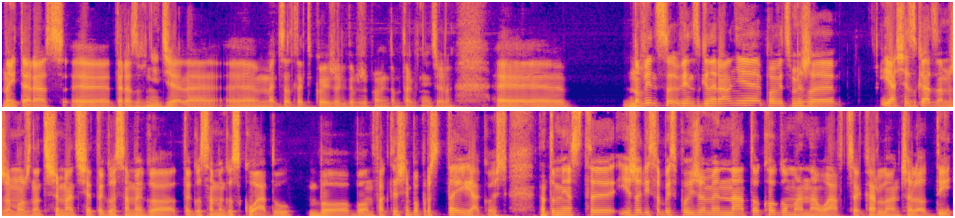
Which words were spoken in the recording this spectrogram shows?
no i teraz, e, teraz w niedzielę mecz z Atletico, jeżeli dobrze pamiętam, tak, w niedzielę. No więc, więc generalnie powiedzmy, że ja się zgadzam, że można trzymać się tego samego, tego samego składu, bo, bo on faktycznie po prostu daje jakość. Natomiast y, jeżeli sobie spojrzymy na to, kogo ma na ławce Carlo Ancelotti,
